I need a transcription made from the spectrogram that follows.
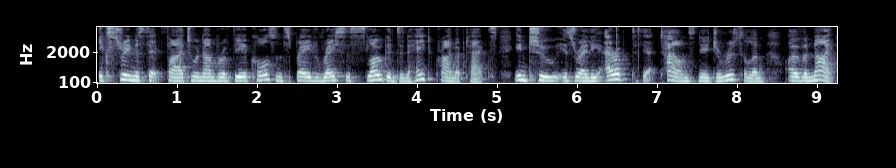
Extremists set fire to a number of vehicles and sprayed racist slogans and hate crime attacks in two Israeli Arab towns near Jerusalem overnight,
